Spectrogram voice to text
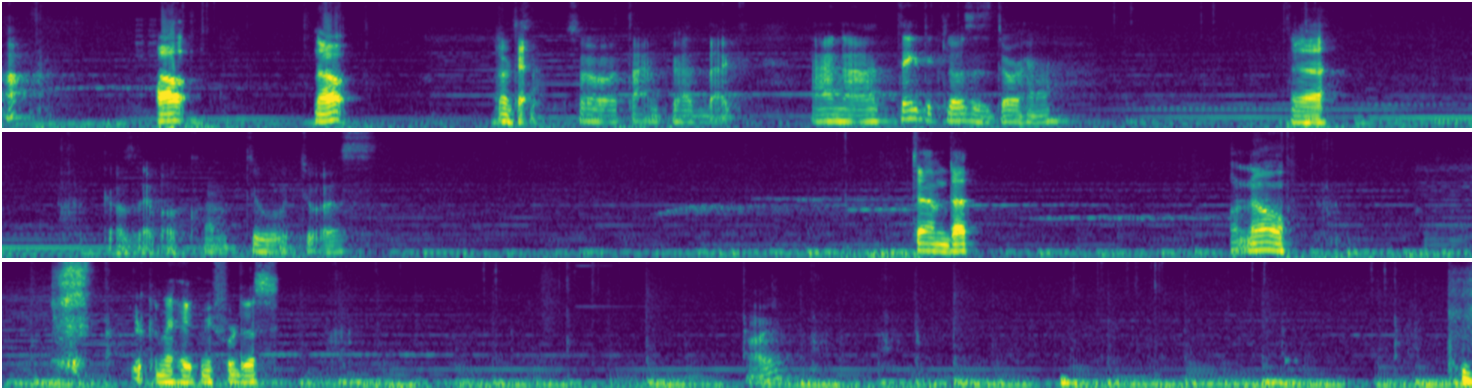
Oh, Oh. No. Okay. so time to head back and uh, take the closest door here Yeah. because they will come to to us. Damn that. Oh no. You're gonna hate me for this. Alright.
